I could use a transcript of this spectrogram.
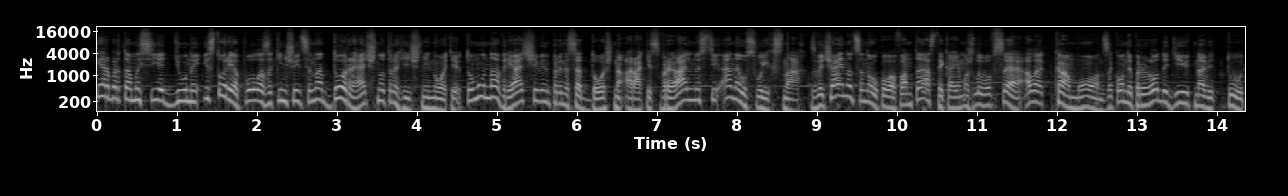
Герберта Месія Дюни історія Пола закінчується на доречно трагічній ноті, тому навряд чи він принесе дощ на Аракіс в реальності, а не у своїх снах. Звичайно, це наукова фантастика і можливо все, але камон, закони природи діють навіть тут,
